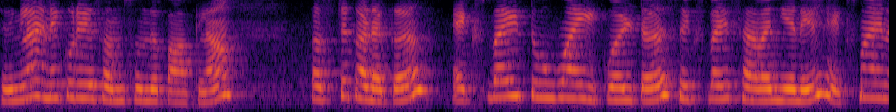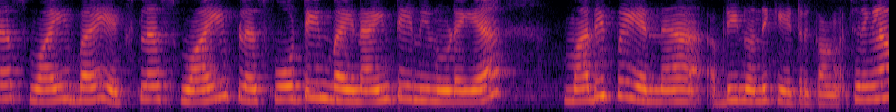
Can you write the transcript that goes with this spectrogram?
சரிங்களா? இன்னைக்குரிய சம்ஸ் வந்து பார்க்கலாம். ஃபஸ்ட்டு கணக்கு x by two y equal to six by seven எனில் x minus y by x plus y plus fourteen by நைன்டீனினுடைய மதிப்பு என்ன அப்படின்னு வந்து கேட்டிருக்காங்க. சரிங்களா?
